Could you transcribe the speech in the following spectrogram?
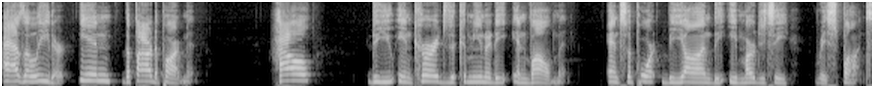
as a leader in the fire department. How do you encourage the community involvement and support beyond the emergency response?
